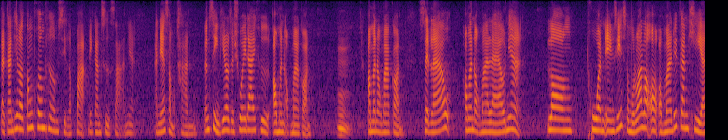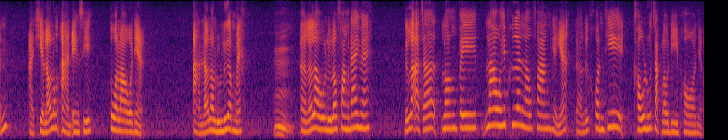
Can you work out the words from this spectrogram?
แต่การที่เราต้องเพิ่มเติมศิลปะในการสื่อสารเนี่ย อันเนี้ยสำคัญนั้นสิ่งที่เราจะช่วยได้คือเอามันออกมาก่อนอืมเอามันออกมาก่อน เสร็จแล้วเอามันออกมาแล้วเนี่ยลองทวนเองสิสมมุติว่าเราออกออกมาด้วยการเขียนอะเขียนแล้วลองอ่านเองสิตัวเราเนี่ย อ่านแล้วเรารู้เรื่องไหมอืมเออแล้วเราหรือเราฟังได้ไหม หรือเราอาจจะลองไปเล่าให้เพื่อนเราฟังอย่างเงี้ยเออหรือคนที่เขารู้จักเราดีพอเนี่ย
